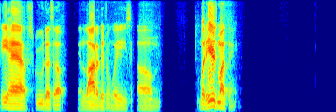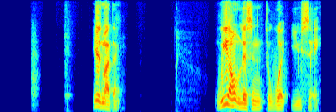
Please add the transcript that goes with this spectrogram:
they have screwed us up in a lot of different ways. Um, but here's my thing. Here's my thing. We don't listen to what you say.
